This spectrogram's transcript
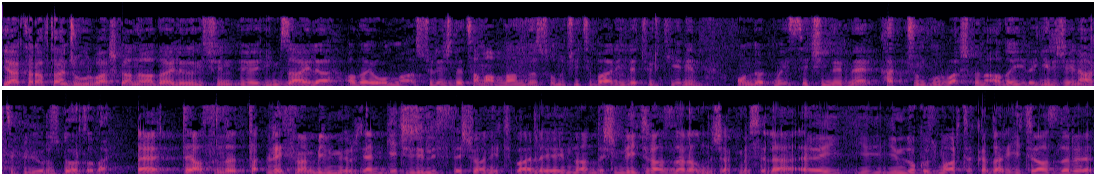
Diğer taraftan Cumhurbaşkanlığı adaylığı için e, imza ile aday olma süreci de tamamlandı. Sonuç itibariyle Türkiye'nin 14 Mayıs seçimlerine kaç Cumhurbaşkanı adayıyla gireceğini artık biliyoruz. 4 aday. Evet de aslında resmen bilmiyoruz. Yani geçici liste şu an itibariyle yayınlandı. Şimdi itirazlar alınacak mesela. Ee, y- 29 Mart'a kadar itirazları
